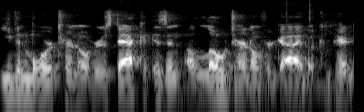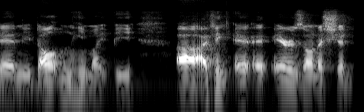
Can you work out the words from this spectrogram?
even more turnovers. Dak isn't a low turnover guy, but compared to Andy Dalton, he might be. Uh, I think a- Arizona should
